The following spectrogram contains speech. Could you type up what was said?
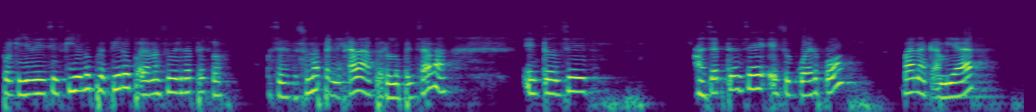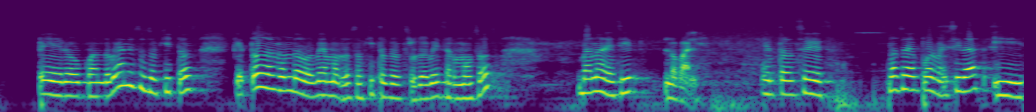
porque yo decía, es que yo lo prefiero para no subir de peso. O sea, es una pendejada, pero lo pensaba. Entonces, acéptense, es su cuerpo, van a cambiar, pero cuando vean esos ojitos, que todo el mundo veamos los ojitos de nuestros bebés hermosos, van a decir, lo vale. Entonces, no se den por vencidas y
